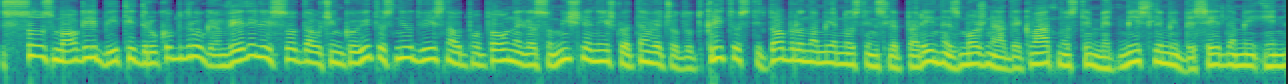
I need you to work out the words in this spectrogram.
so zmogli biti drug ob drugem. Vedeli so, da učinkovitost ni odvisna od popolnega somišljeništva, temveč od odkritosti, dobronamernosti in sleparine zmožne adekvatnosti med mislimi, besedami in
